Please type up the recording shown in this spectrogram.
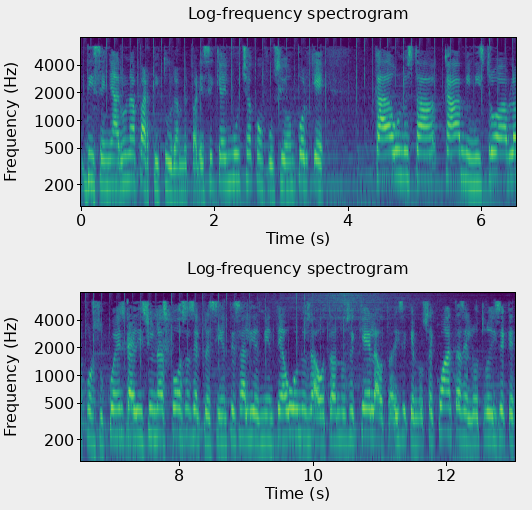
diseñar una partitura. Me parece que hay mucha confusión porque cada uno está, cada ministro habla por su cuenta, dice unas cosas, el presidente sale y desmiente a unos, a otras no sé qué, la otra dice que no sé cuántas, el otro dice que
